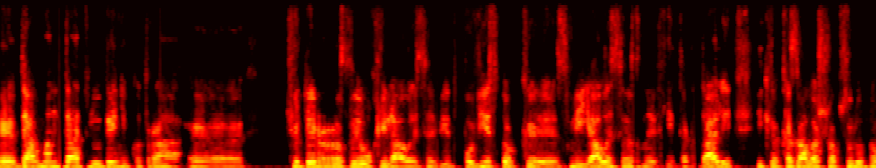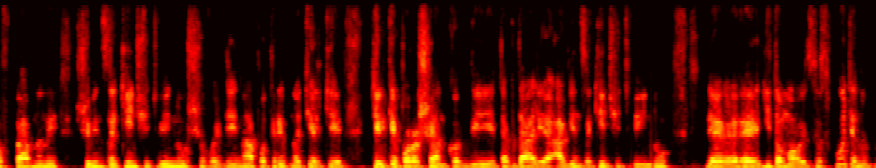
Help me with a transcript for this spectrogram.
Е, дав мандат людині, котра. Е, Чотири рази ухилялися від повісток, сміялися з них і так далі, і казала, що абсолютно впевнений, що він закінчить війну, що війна потрібна тільки тільки Порошенкові і так далі. А він закінчить війну е, е, і домовиться з Путіним.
